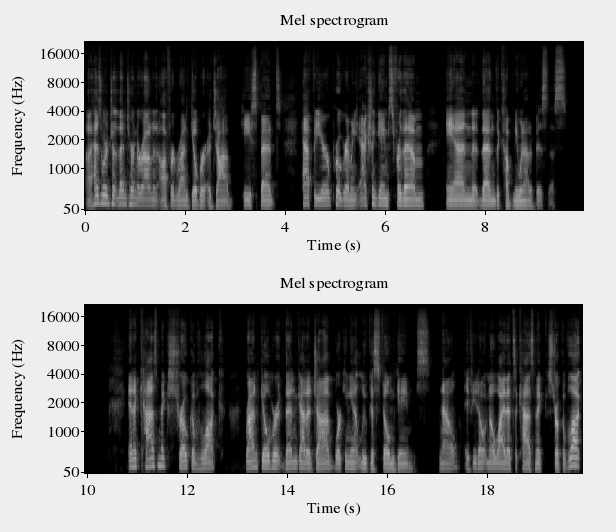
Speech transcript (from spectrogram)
Uh, HesWare then turned around and offered Ron Gilbert a job. He spent half a year programming action games for them and then the company went out of business. In a cosmic stroke of luck, Ron Gilbert then got a job working at Lucasfilm Games. Now, if you don't know why that's a cosmic stroke of luck,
